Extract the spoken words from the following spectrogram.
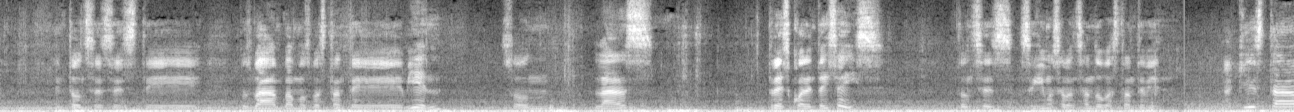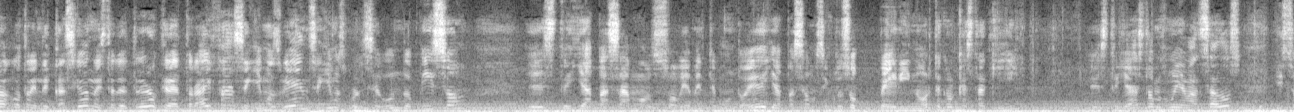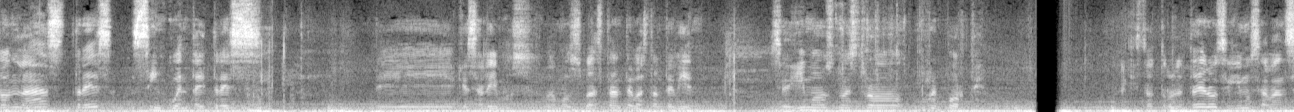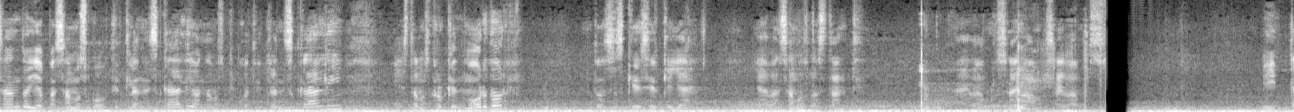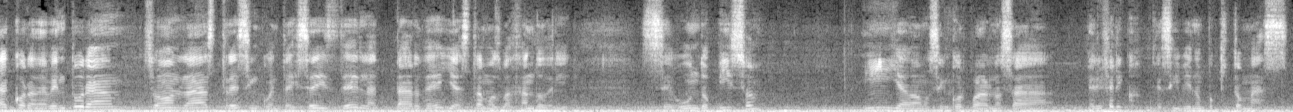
Entonces, este, pues va, vamos bastante bien. Son las 3.46. Entonces, seguimos avanzando bastante bien. Aquí está otra indicación, ahí está el letrero, Querétaro AIFA, seguimos bien, seguimos por el segundo piso. Este, ya pasamos, obviamente, Mundo E, ya pasamos incluso Perinorte, creo que está aquí. Este, ya estamos muy avanzados y son las 3.53 de que salimos. Vamos bastante, bastante bien. Seguimos nuestro reporte. Aquí está otro letrero, seguimos avanzando, ya pasamos Cuautitlán Escali, andamos por Cuautitlán Escali, estamos creo que en Mordor, entonces quiere decir que ya, ya avanzamos bastante. Ahí vamos, ahí vamos, ahí vamos. Bitácora de aventura, son las 3.56 de la tarde, ya estamos bajando del segundo piso y ya vamos a incorporarnos a periférico, que sí viene un poquito más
